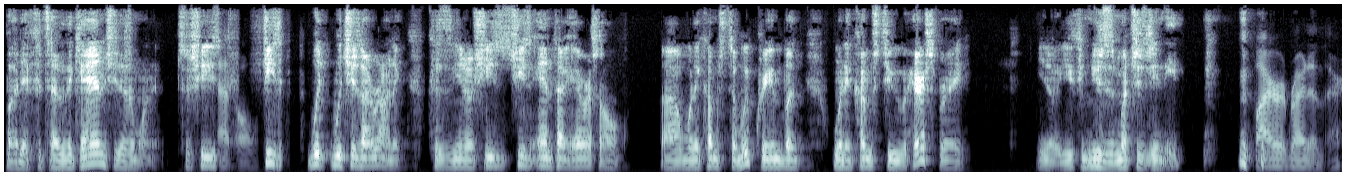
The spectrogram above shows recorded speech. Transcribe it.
But if it's out of the can, she doesn't want it. So she's she's which, which is ironic because you know she's she's anti aerosol uh, when it comes to whipped cream, but when it comes to hairspray, you know you can use as much as you need. Fire it right in there.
